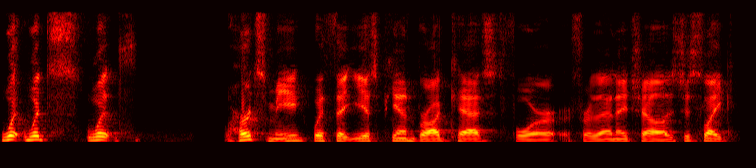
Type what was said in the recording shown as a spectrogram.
what what's what hurts me with the ESPN broadcast for for the NHL is just like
